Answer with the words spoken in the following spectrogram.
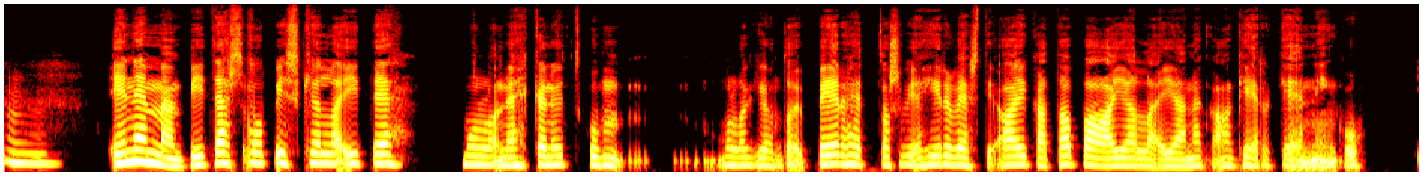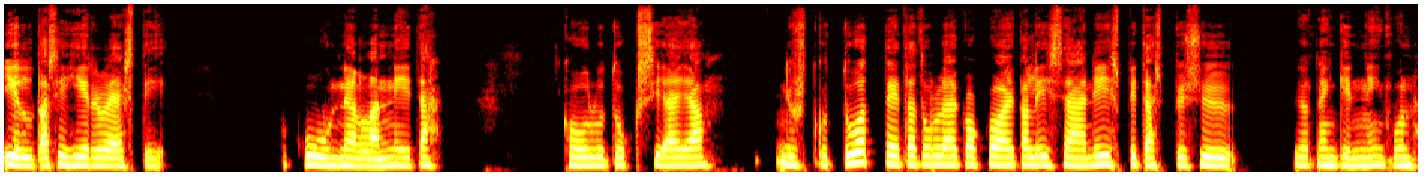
Mm. Enemmän pitäisi opiskella itse. Mulla on ehkä nyt, kun mullakin on toi perhe tosi vielä hirveästi aika tapa-ajalla, ei ainakaan kerkeä niin kuin iltasi hirveästi kuunnella niitä koulutuksia ja just kun tuotteita tulee koko aika lisää, niissä pitäisi pysyä jotenkin niin kuin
